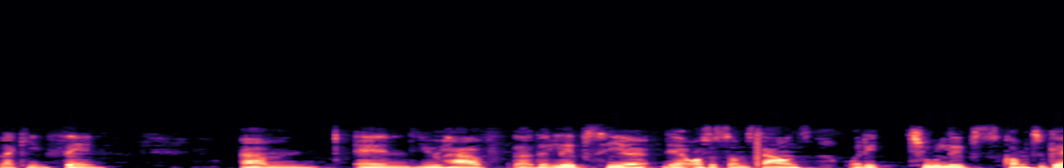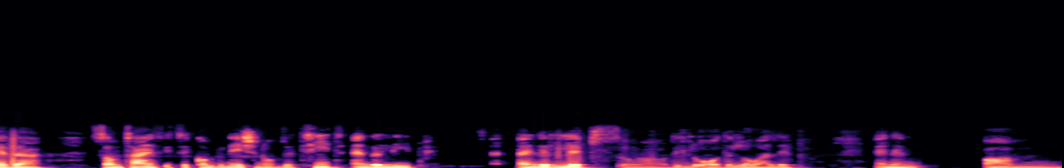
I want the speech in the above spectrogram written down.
like in thin. Um, and you have uh, the lips here. There are also some sounds. Where the two lips come together sometimes it's a combination of the teeth and the lip and the lips or the or the lower lip. And then um,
